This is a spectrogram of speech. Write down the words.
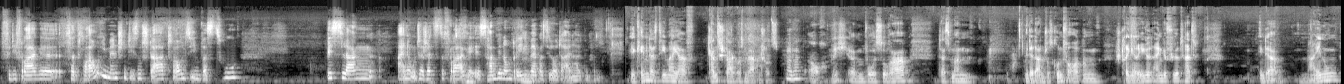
für die Frage, vertrauen die Menschen diesem Staat, trauen sie ihm was zu, bislang eine unterschätzte Frage ist, haben wir noch ein Regelwerk, was die Leute einhalten können? Wir kennen das Thema ja ganz stark aus dem Datenschutz mhm. auch, nicht? Ähm, wo es so war, dass man mit der Datenschutzgrundverordnung strenge Regeln eingeführt hat, in der Meinung,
